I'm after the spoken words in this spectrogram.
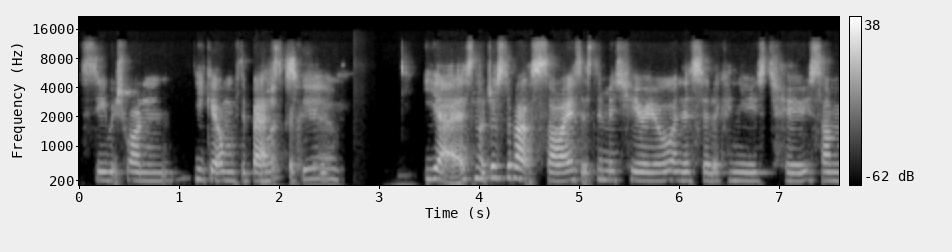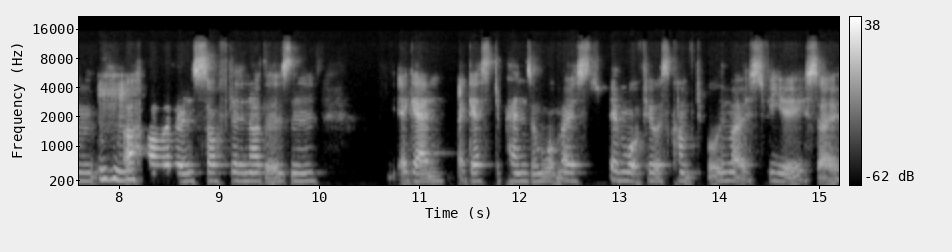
see which one you get on with the best. Works. Yeah, it's not just about size, it's the material and the silicone used too. Some Mhm. are harder and softer than others. And again, I guess depends on what most and what feels comfortable the most for you. So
